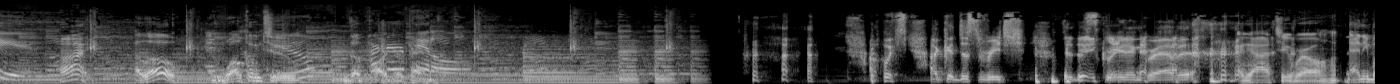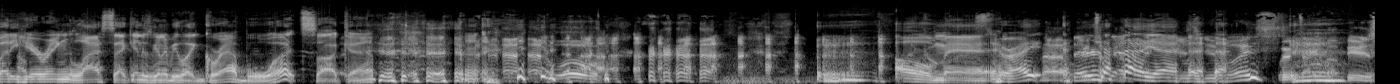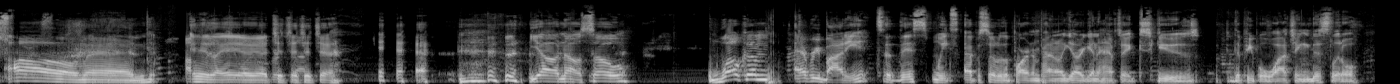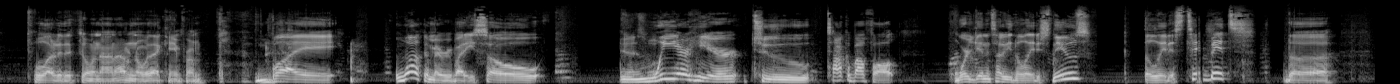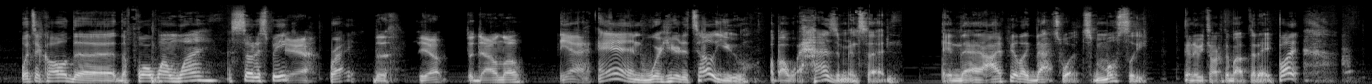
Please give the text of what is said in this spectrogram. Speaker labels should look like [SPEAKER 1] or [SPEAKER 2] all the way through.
[SPEAKER 1] Hi.
[SPEAKER 2] Hello, and welcome to the Partner,
[SPEAKER 3] Partner
[SPEAKER 2] Panel.
[SPEAKER 3] panel.
[SPEAKER 1] Wish I could just reach to the screen and grab it.
[SPEAKER 2] I got you, bro. Anybody hearing last second is gonna be like, "Grab what, socket?"
[SPEAKER 1] Whoa.
[SPEAKER 2] oh man, right?
[SPEAKER 1] No, we,
[SPEAKER 4] There's that
[SPEAKER 2] yeah.
[SPEAKER 4] new voice.
[SPEAKER 1] we were talking about beers.
[SPEAKER 2] Oh man, he's like, yo, yo, cha, cha, cha, cha. yo, no. So, welcome everybody to this week's episode of the Partner Panel. Y'all are gonna have to excuse the people watching this little flutter that's going on. I don't know where that came from, but welcome everybody. So, we are here to talk about fault. We're gonna tell you the latest news, the latest tidbits, the what's it called the the 411 so to speak
[SPEAKER 4] Yeah.
[SPEAKER 2] right
[SPEAKER 4] The yep. The down low.
[SPEAKER 2] yeah and we're here to tell you about what hasn't been said and i feel like that's what's mostly going to be talked about today. But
